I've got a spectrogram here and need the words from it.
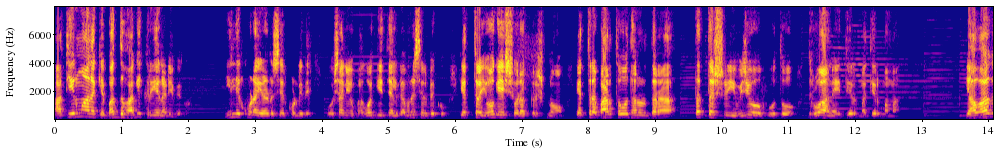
ಆ ತೀರ್ಮಾನಕ್ಕೆ ಬದ್ಧವಾಗಿ ಕ್ರಿಯೆ ನಡಿಬೇಕು. ಇಲ್ಲಿ ಕೂಡ ಎರಡು ಸೇರ್ಕೊಂಡಿದೆ. ಬಹುಶಃ ನೀವು ಭಗವದ್ಗೀತೆಯಲ್ಲಿ ಗಮನಿಸಿರ್ಬೇಕು. ಎತ್ರ ಯೋಗೇಶ್ವರ ಕೃಷ್ಣೋ ಎತ್ರ ಪಾರ್ಥೋ ಧನುರ್ಧರ, ತತ್ತ ಶ್ರೀ ವಿಜಯೋಭೂತೋ ಧ್ರುವ ನೈತಿರ್ ಮತಿರ್ಮಮ. ಯಾವಾಗ?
